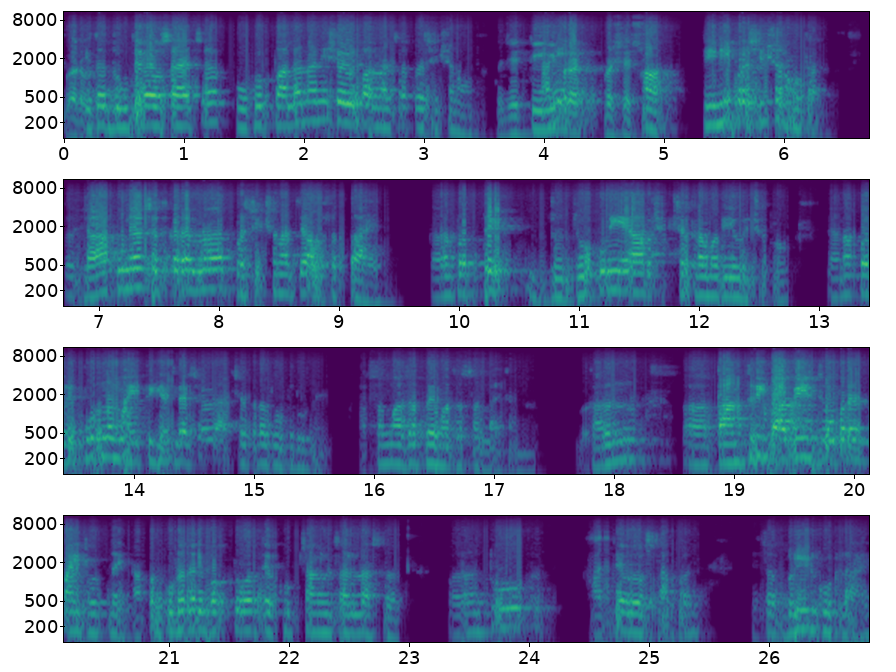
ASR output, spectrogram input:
बरोबर. तिथं दुग्ध व्यवसायाचं कुक्कुटपालन आणि शेळी पालनाचं प्रशिक्षण होतं. म्हणजे तिन्ही आणि- प्र- प्रशासन हा तिन्ही प्रशिक्षण होतात. तर ज्या कुण्या शेतकऱ्यांना प्रशिक्षणाची आवश्यकता आहे कारण प्रत्येक जो कोणी या क्षेत्रामध्ये येऊ इच्छितो त्यांना परिपूर्ण माहिती घेतल्याशिवाय या क्षेत्रात उतरू नये. असा माझा प्रेमाचा सल्ला आहे त्यांना. कारण तांत्रिक बाबी जोपर्यंत माहीत होत नाही आपण कुठेतरी बघतो ते खूप चांगलं चाललं असतं. परंतु खाद्य व्यवस्थापन त्याचं ब्रीड कुठलं आहे?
